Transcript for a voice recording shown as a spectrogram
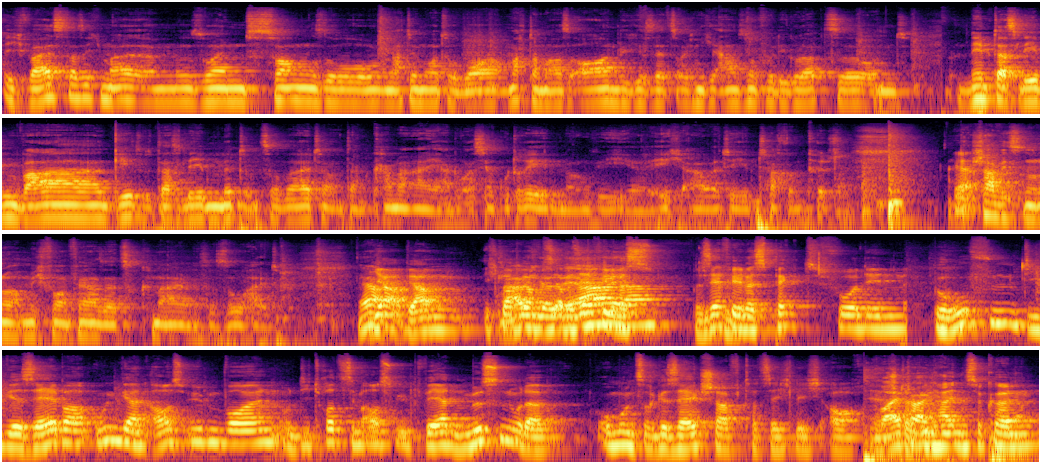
ich weiß, dass ich mal ähm, so einen Song so nach dem Motto, boah, macht doch mal was ordentliches, setzt euch nicht abends nur vor die Glotze und nehmt das Leben wahr, geht das Leben mit und so weiter. Und dann kam er, ah ja, du hast ja gut reden irgendwie, ich arbeite jeden Tag im Pit. Ja. Ja. Schaffe ich es nur noch, mich vor den Fernseher zu knallen, das ist so halt. ja, wir haben, ich glaube, wir haben Ja, ja, sehr, viel, ja. Sehr viel Respekt vor den Berufen, die wir selber ungern ausüben wollen und die trotzdem ausgeübt werden müssen oder um unsere Gesellschaft tatsächlich auch äh, Weiter- stabil halten zu können.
